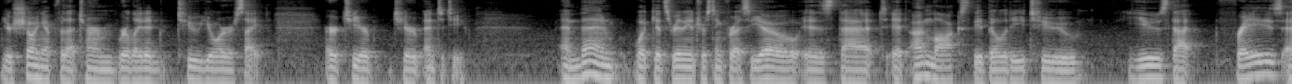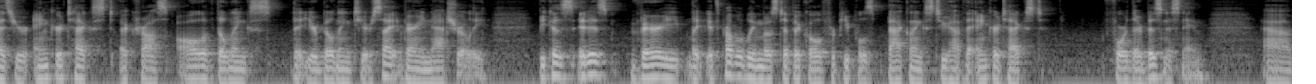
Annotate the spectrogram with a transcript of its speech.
you're showing up for that term related to your site or to your to your entity. And then what gets really interesting for SEO is that it unlocks the ability to use that phrase as your anchor text across all of the links that you're building to your site very naturally. Because it is very like it's probably most typical for people's backlinks to have the anchor text for their business name. Uh,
